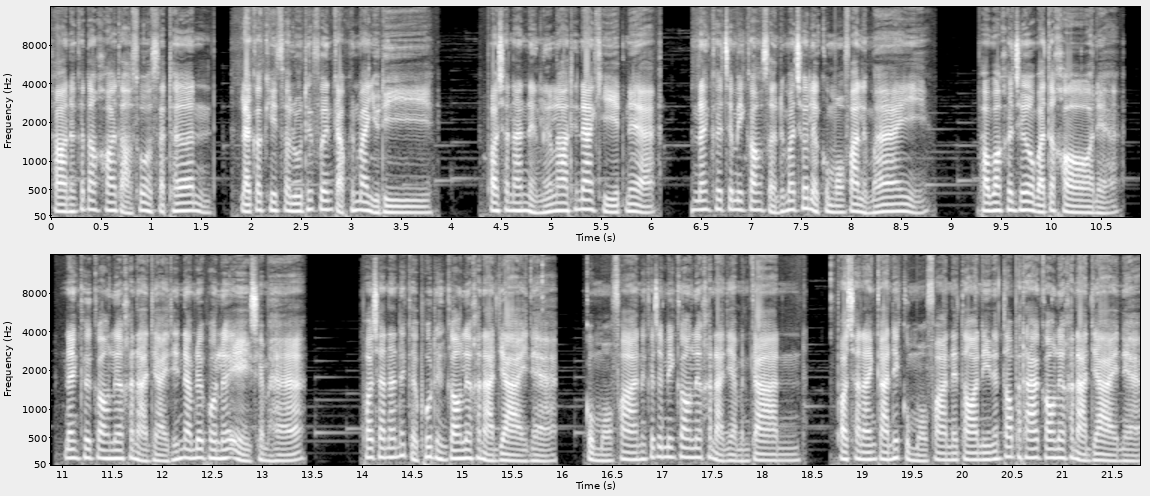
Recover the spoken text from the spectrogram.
เขานั้นก็ต้องคอยต่อสู้กับแซทเทิลและก็คิดสรู้ที่ฟื้นกลับขึ้นมาอยู่ดี เพราะฉะนั้นหนึ่งเรื่องราวที่น่าคิดเนี่ยนั่นคือจะมีกองเสริมที่มาช่วยเหลือกลุ่มหมฟันหรือไม่ เพราะว่าขึ้นชื่อว่าบัตเตอร์คอร์เนี่ยนั่นคือกองเรือขนาดใหญ่ที่นำด้วยพลเรือเอกใช่ไหมฮะเพราะฉะนั้นถ้าเกิดพูดถึงกองเรือขนาดใหญ่เนี่ย กลุ่มหมอฟานก็จะมีกองเรือขนาดใหญ่เหมือนกัน เพราะฉะนั้นการที่กลุ่มหมอฟางในตอนนี้นั้นต้องปะทะกองเรือขนาดใหญ่เนี่ย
